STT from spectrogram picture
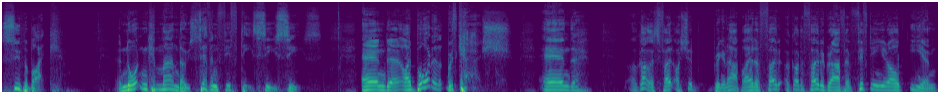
superbike, a Norton Commando 750 cc's. And uh, I bought it with cash. And uh, I've got this photo. I should bring it up. I had a photo. I got a photograph of 15-year-old Ian,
